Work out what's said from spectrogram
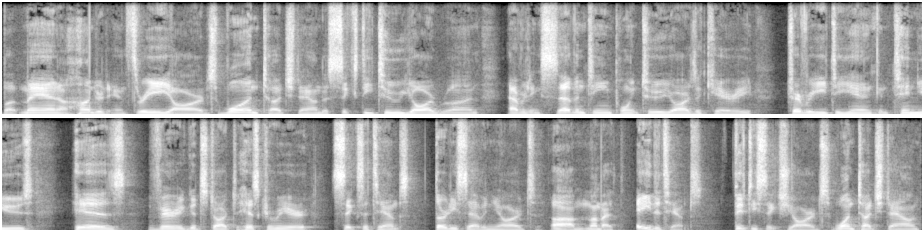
but man, 103 yards, one touchdown, the 62 yard run, averaging 17.2 yards a carry. Trevor Etienne continues his very good start to his career. Six attempts, 37 yards. Um, my bad, eight attempts, 56 yards, one touchdown.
